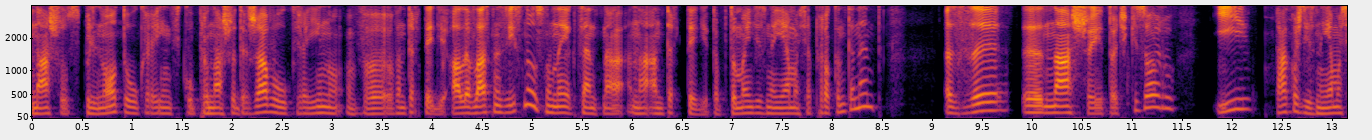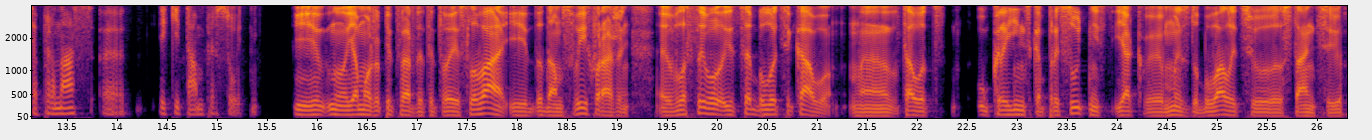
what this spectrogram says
нашу спільноту українську, про нашу державу Україну в в Антарктиді. Але, власне, звісно, основний акцент на, на Антарктиді. Тобто ми дізнаємося про континент з е, нашої точки зору і також дізнаємося про нас, е, які там присутні. І ну я можу підтвердити твої слова і додам своїх вражень. Е, властиво, і це було цікаво. Е, та от українська присутність, як ми здобували цю станцію,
